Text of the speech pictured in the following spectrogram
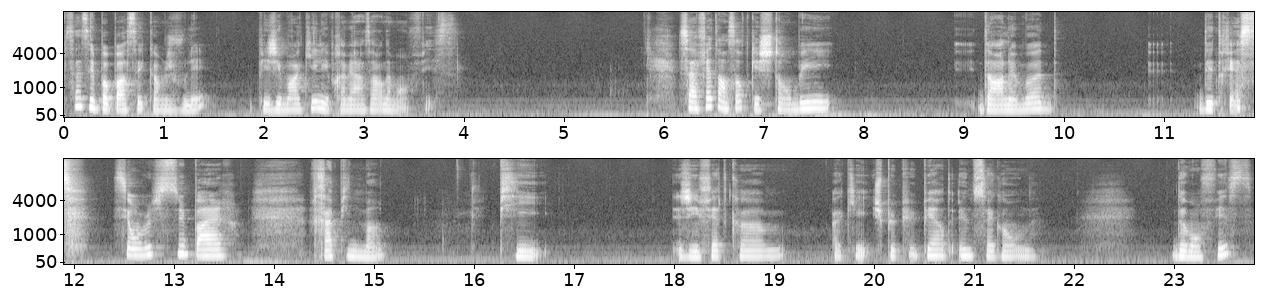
ça s'est pas passé comme je voulais. puis j'ai manqué les premières heures de mon fils. Ça a fait en sorte que je suis tombée dans le mode détresse, si on veut, super rapidement. Puis j'ai fait comme, ok, je peux plus perdre une seconde de mon fils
